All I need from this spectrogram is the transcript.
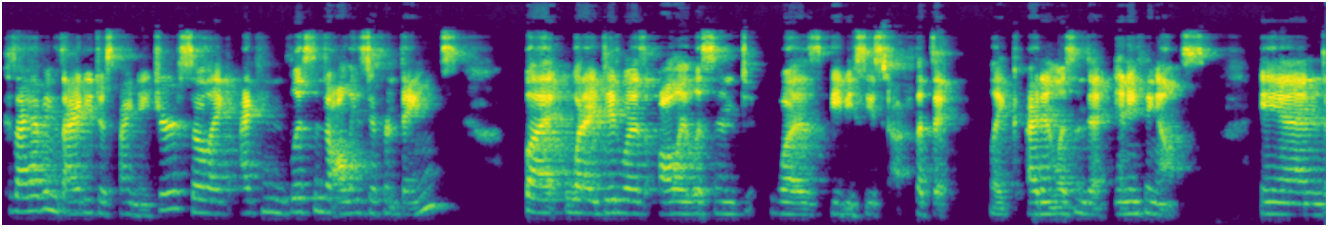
because I have anxiety just by nature. So like I can listen to all these different things. But what I did was all I listened was BBC stuff. That's it. Like I didn't listen to anything else. And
